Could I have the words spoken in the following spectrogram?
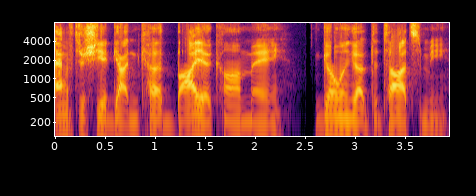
after she had gotten cut by Akame going up to Tatsumi.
